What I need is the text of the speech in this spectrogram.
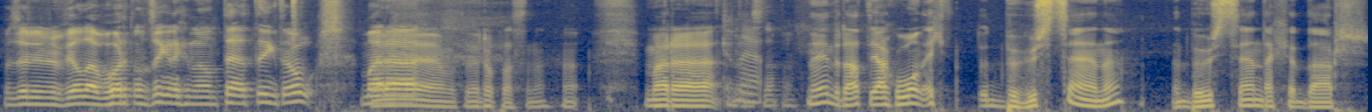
We zullen nu veel dat woord aan zeggen dat je na een tijd denkt, oh, maar... ja, eh, ja, ja, moeten we oppassen. Hè. Ja. Maar eh, Ik kan het Ja. snappen. nee, inderdaad, ja, gewoon echt het bewustzijn. Hè. Het bewustzijn dat je daar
